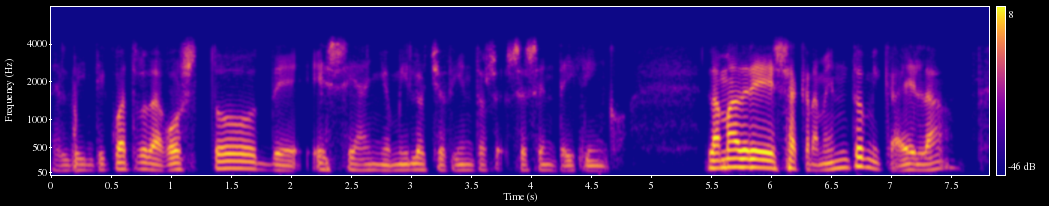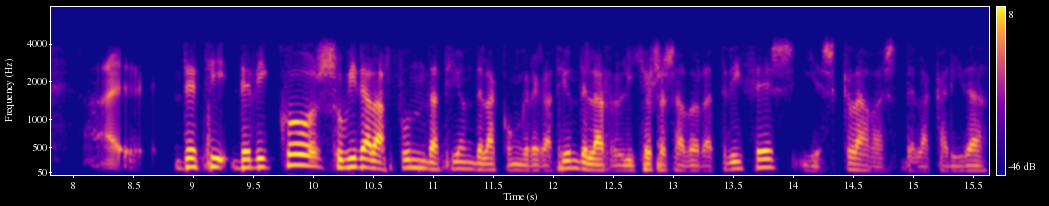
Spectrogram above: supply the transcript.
el 24 de agosto de ese año 1865. La Madre Sacramento, Micaela, dedicó su vida a la fundación de la Congregación de las Religiosas Adoratrices y Esclavas de la Caridad,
